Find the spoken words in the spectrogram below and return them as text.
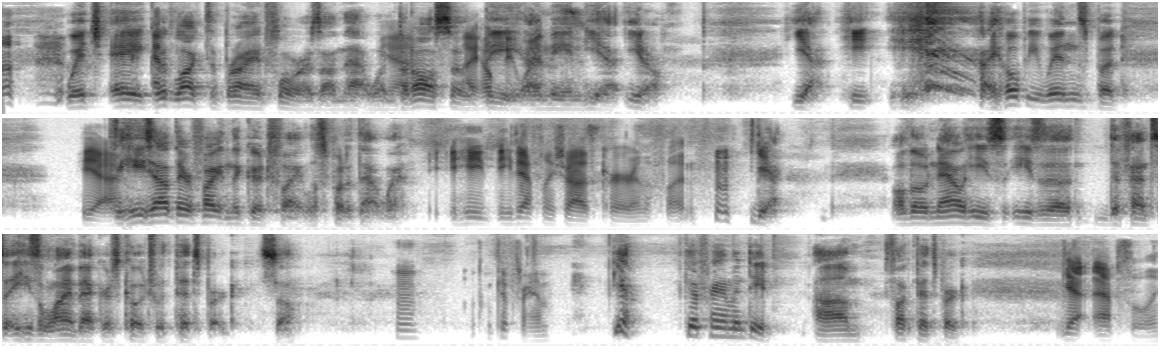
Which, A, good luck to Brian Flores on that one, but also, I B, I mean, yeah, you know, yeah, he, he I hope he wins, but yeah, he's out there fighting the good fight, let's put it that way. he he definitely shot his career in the foot. Yeah. Although now he's he's a defensive he's a linebackers coach with Pittsburgh. So Good for him. yeah, good for him indeed. Um, fuck Pittsburgh. Yeah, absolutely.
